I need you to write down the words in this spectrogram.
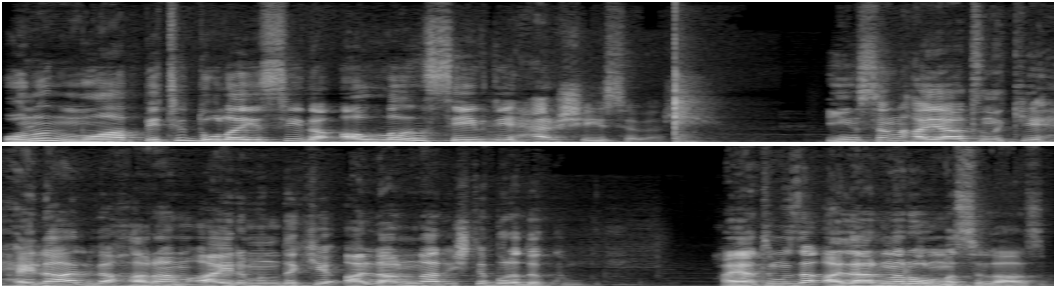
onun muhabbeti dolayısıyla Allah'ın sevdiği her şeyi sever. İnsanın hayatındaki helal ve haram ayrımındaki alarmlar işte burada kurulur. Hayatımızda alarmlar olması lazım.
